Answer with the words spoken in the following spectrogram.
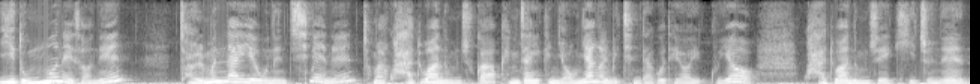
이 논문에서는 젊은 나이에 오는 치매는 정말 과도한 음주가 굉장히 큰 영향을 미친다고 되어 있고요. 과도한 음주의 기준은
